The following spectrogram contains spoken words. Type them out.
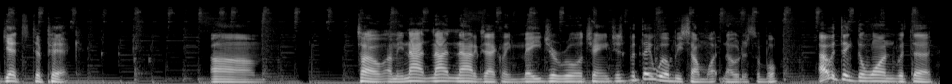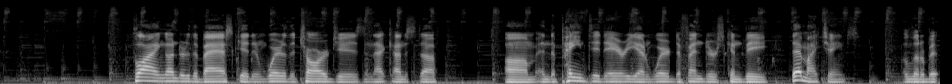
gets to pick. Um, so, I mean, not not not exactly major rule changes, but they will be somewhat noticeable. I would think the one with the flying under the basket and where the charge is and that kind of stuff, um, and the painted area and where defenders can be, that might change a little bit.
